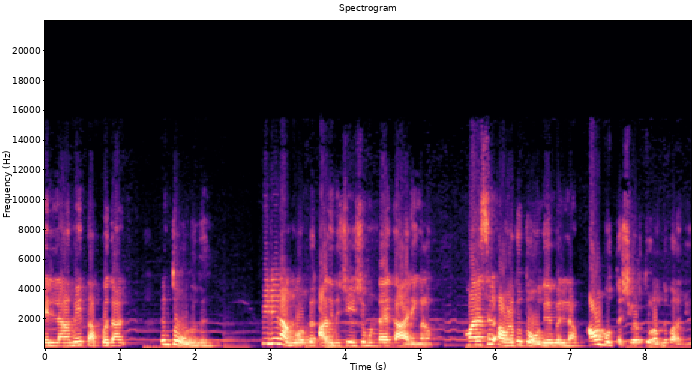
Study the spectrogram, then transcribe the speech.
എല്ലാമേ തപ്പുതാൽ എന്ന് തോന്നുന്നത്. പിന്നീട് അങ്ങോട്ട് അതിനുശേഷമുണ്ടായ കാര്യങ്ങളും മനസ്സിൽ അവൾക്ക് തോന്നിയതുമെല്ലാം അവൾ മുത്തശ്ശിയോട് തുറന്നു പറഞ്ഞു.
